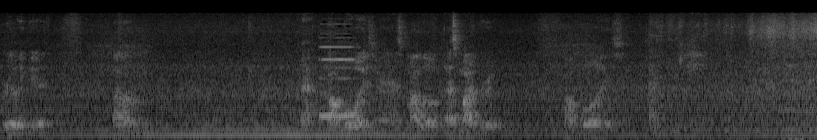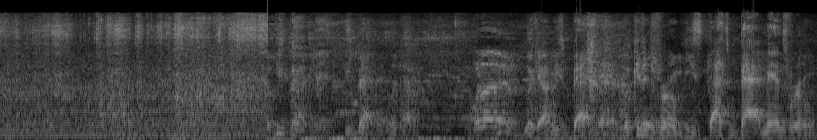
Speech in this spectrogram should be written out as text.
Really good. Um, my boys, man. That's my little. That's my group. My boys. He's Batman. He's Batman. Look at him. What did I do? Look at him. He's Batman. Look at his room. He's that's Batman's room.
